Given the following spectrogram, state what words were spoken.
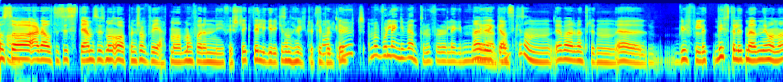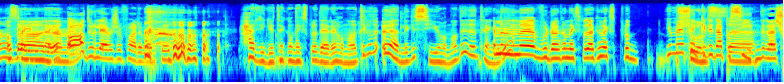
Og så er det alltid system, så hvis man åpner, så vet man at man får en ny fyrstikk. Det ligger ikke sånn hulter til pulter bulter. Men hvor lenge venter du før du legger den Nei, det ned? ganske sånn Jeg bare venter i den Jeg vifter litt, vifter litt med den i hånda, Og så legger du den ned? Å, du lever så farlig, Walter. Herregud, tenk om det eksploderer i hånda di. Tenk om du ødelegger syhånda di. Det Ja, men, du. men eh, hvordan kan det eksplodere? Det er ikke noe eksplosjons... Jo, men jeg tenker de der på siden, de der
